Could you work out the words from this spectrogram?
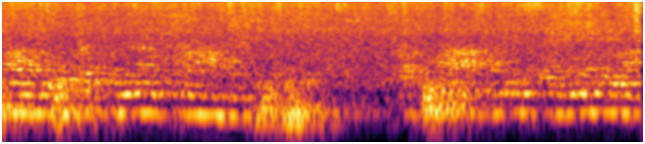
ทางพุทธคุณธรรมกับผ้า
